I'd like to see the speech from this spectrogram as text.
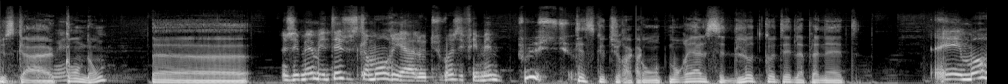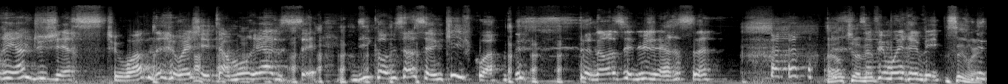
jusqu'à Ouais. Condon. Euh, J'ai même été jusqu'à Montréal. Tu vois, j'ai fait même plus. Qu'est-ce que tu racontes? Montréal, c'est de l'autre côté de la planète. Et Montréal du Gers, tu vois. ouais, j'ai été à Montréal. Dit comme ça, c'est un kiff, quoi. non, c'est du Gers. Alors tu avais... Ça fait moins rêver. C'est vrai.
